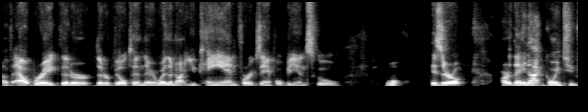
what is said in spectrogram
of outbreak that are that are built in there, whether or not you can, for example, be in school. Well, is there are they not going to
